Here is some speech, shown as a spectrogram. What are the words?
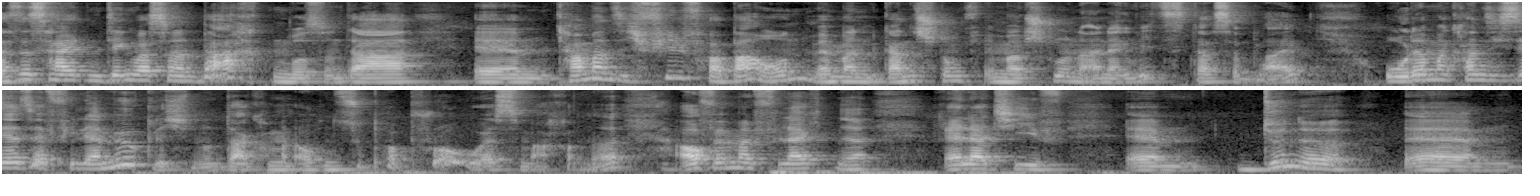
das ist halt ein Ding, was man beachten muss. Und da ähm, kann man sich viel verbauen, wenn man ganz stumpf immer stur in einer Gewichtsklasse bleibt. Oder man kann sich sehr, sehr viel ermöglichen. Und da kann man auch einen super Progress machen. Ne? Auch wenn man vielleicht eine relativ ähm, dünne ähm,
